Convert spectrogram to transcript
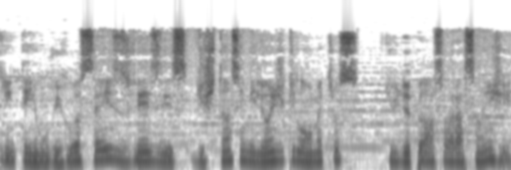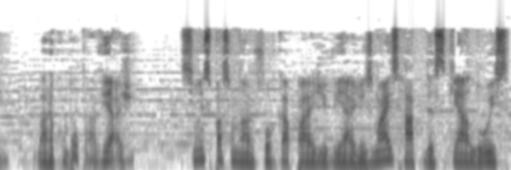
31,6 vezes distância em milhões de quilômetros dividido pela aceleração em g, para completar a viagem. Se uma espaçonave for capaz de viagens mais rápidas que a luz,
